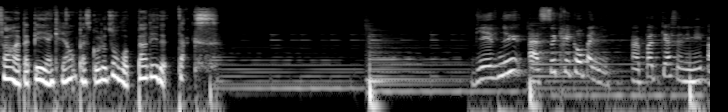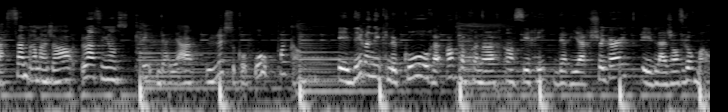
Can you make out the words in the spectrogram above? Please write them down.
sors un papier et un crayon parce qu'aujourd'hui, on va parler de taxes. Bienvenue à Secret Compagnie, un podcast animé par Sandra Major, l'enseignante du secret derrière lesucofo.com. Et Véronique Lecourt, entrepreneur en série derrière Sugart et l'agence gourmande.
